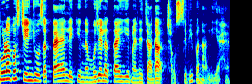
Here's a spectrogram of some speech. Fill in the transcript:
थोड़ा बहुत चेंज हो सकता है, लेकिन मुझे लगता है ये मैंने ज़्यादा अच्छा उससे भी बना लिया है।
